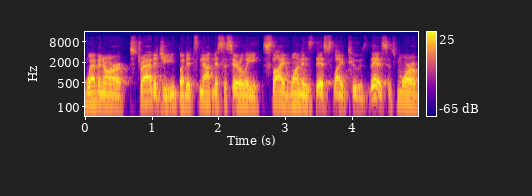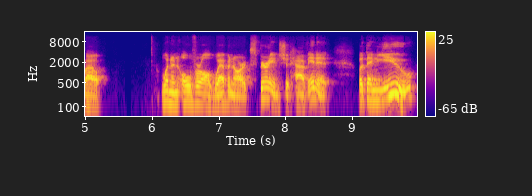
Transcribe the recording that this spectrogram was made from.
webinar strategy but it's not necessarily slide one is this slide two is this. It's more about what an overall webinar experience should have in it. But then you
